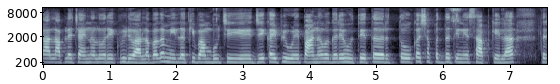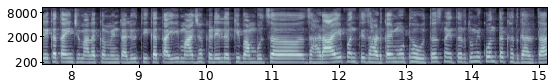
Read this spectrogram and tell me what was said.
काल आपल्या चॅनलवर एक व्हिडिओ आला. बघा मी लकी बांबूचे जे काही पिवळे पानं वगैरे होते तर तो कशा पद्धतीने साफ केला? तर एका ताईंची मला कमेंट आली होती का ताई माझ्याकडे लकी बांबूचं झाड आहे पण ते झाड काही मोठं होतंच नाही तर तुम्ही कोणतं खत घालता?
